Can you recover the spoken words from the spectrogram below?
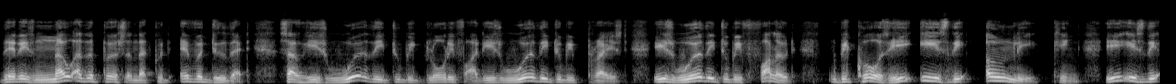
There is no other person that could ever do that. So he's worthy to be glorified. He's worthy to be praised. He's worthy to be followed because he is the only king. He is the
